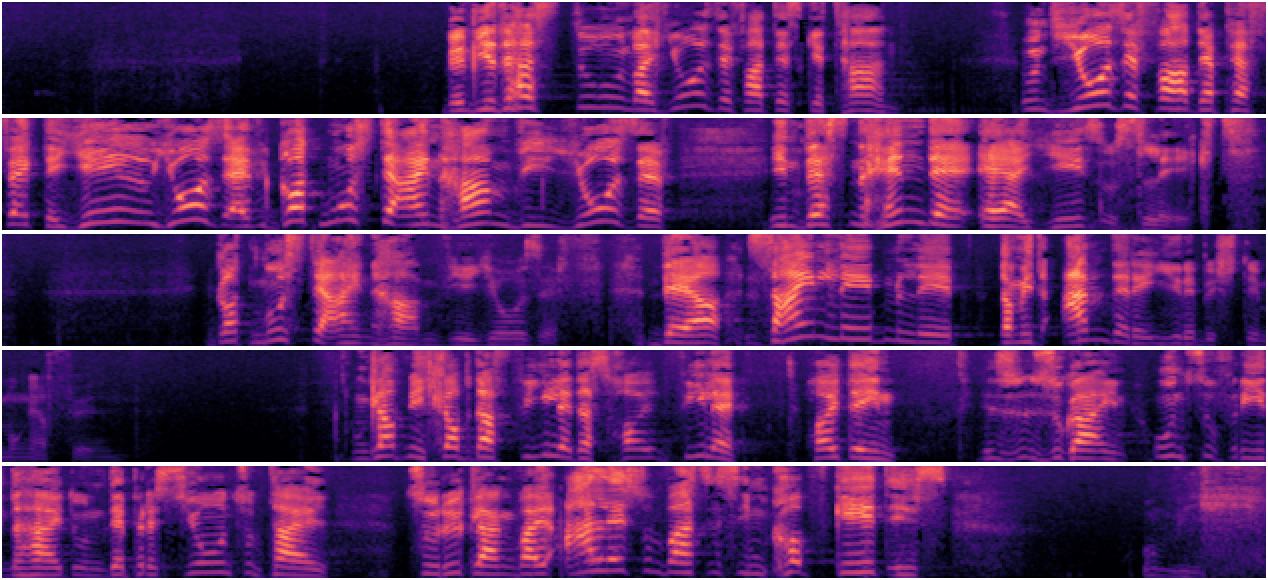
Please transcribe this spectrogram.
Wenn wir das tun, weil Josef hat es getan. Und Josef war der Perfekte. Josef, Gott musste einen haben wie Josef, in dessen Hände er Jesus legt. Gott musste einen haben wie Josef, der sein Leben lebt, damit andere ihre Bestimmung erfüllen. Und glaubt mir, ich glaube, da viele, dass viele heute in, sogar in Unzufriedenheit und Depression zum Teil zurücklagen, weil alles, um was es im Kopf geht, ist um mich.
